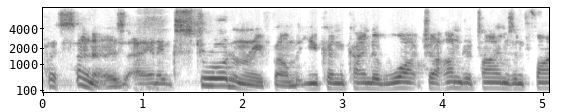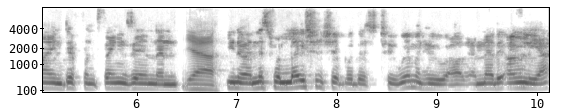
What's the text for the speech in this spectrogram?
Persona is an extraordinary film that you can kind of watch a hundred times and find different things in, and yeah, you know, and this relationship with these two women who are, and they're the only uh,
